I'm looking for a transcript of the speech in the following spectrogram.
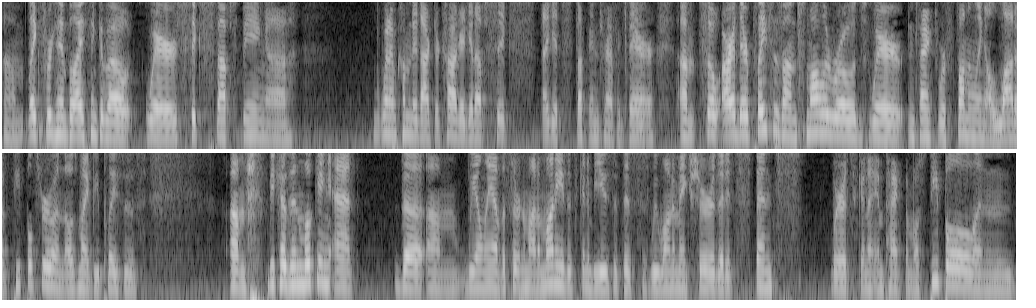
um, like for example, I think about where six stops being a, when I'm coming to DRCOG, I get off six, I get stuck in traffic there. Um, so are there places on smaller roads where, in fact, we're funneling a lot of people through, and those might be places, um, because in looking at the, um, we only have a certain amount of money that's going to be used at this, we want to make sure that it's spent where it's going to impact the most people, and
